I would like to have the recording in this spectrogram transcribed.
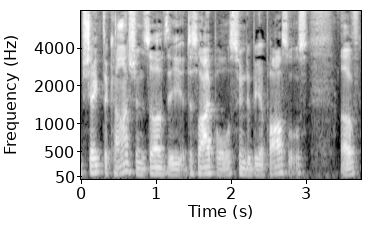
shake the conscience of the disciples, soon to be apostles, of,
